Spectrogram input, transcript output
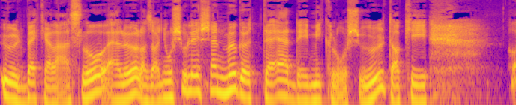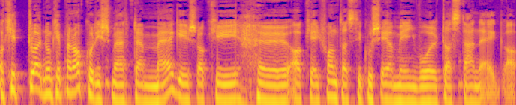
ült Beke László elől az anyósülésen, mögötte Erdély Miklós ült, aki akit tulajdonképpen akkor ismertem meg, és aki, aki egy fantasztikus élmény volt aztán a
